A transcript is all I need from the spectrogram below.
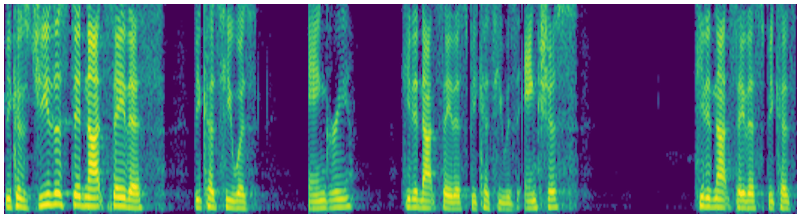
Because Jesus did not say this because he was angry. He did not say this because he was anxious. He did not say this because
